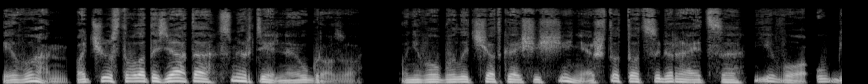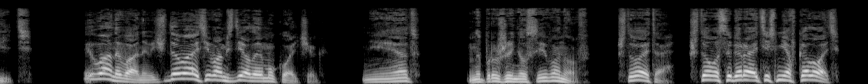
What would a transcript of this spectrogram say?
Иван почувствовал от азиата смертельную угрозу. У него было четкое ощущение, что тот собирается его убить. «Иван Иванович, давайте вам сделаем укольчик». «Нет», — напружинился Иванов. «Что это? Что вы собираетесь мне вколоть?»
